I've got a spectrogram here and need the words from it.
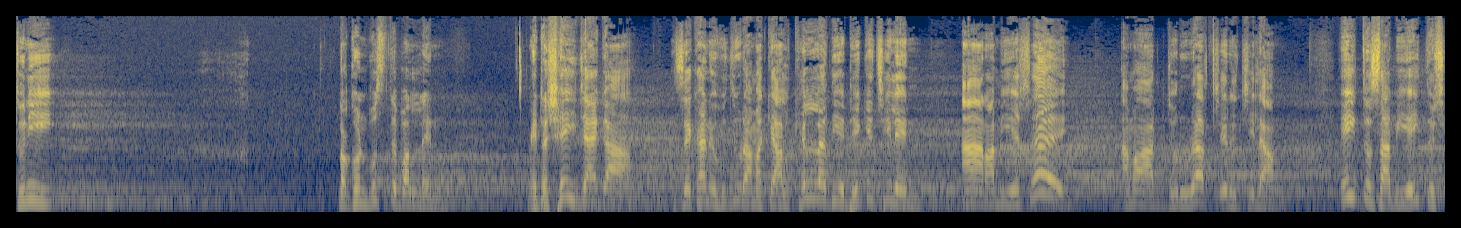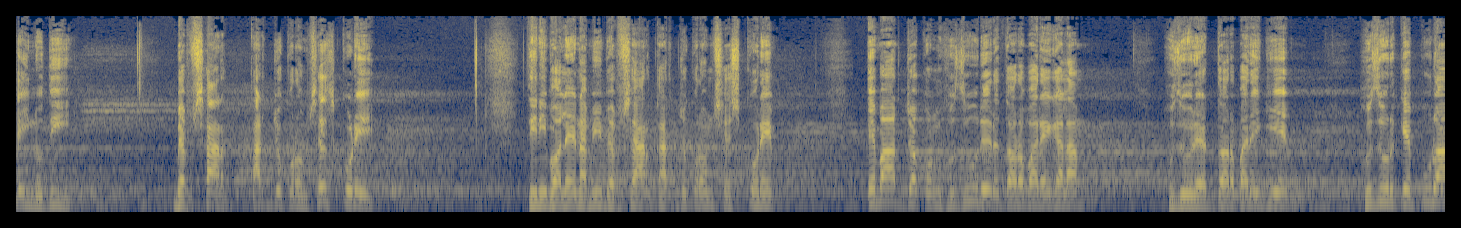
তিনি তখন বুঝতে পারলেন, এটা সেই জায়গা। যেখানে হুজুর আমাকে আলখেল্লা দিয়ে ঢেকেছিলেন, আর আমি এসে আমার জরুরাত ছেড়েছিলাম। এই তো চাবি এই তো সেই নদী। ব্যবসার কার্যক্রম শেষ করে তিনি বলেন, আমি ব্যবসার কার্যক্রম শেষ করে এবার যখন হুজুরের দরবারে গেলাম, হুজুরের দরবারে গিয়ে হুজুরকে পুরা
